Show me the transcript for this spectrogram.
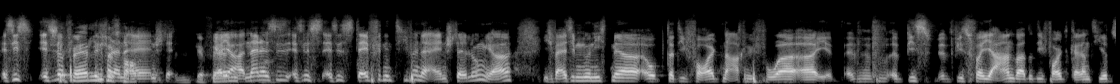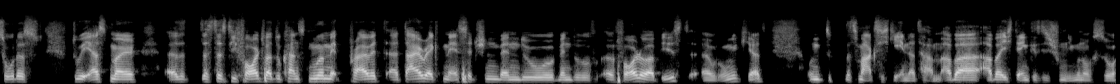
es ist, es ist gefährliches eine Einstellung. Ja, ja, nein, es ist, es ist, es ist definitiv eine Einstellung, ja. Ich weiß eben nur nicht mehr, ob der Default nach wie vor, äh, bis, bis vor Jahren war der Default garantiert so, dass du erstmal, äh, dass das Default war, du kannst nur Private äh, Direct messagen, wenn du, wenn du äh, Follower bist, äh, umgekehrt. Und das mag sich geändert haben. Aber, aber ich denke, es ist schon immer noch so.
